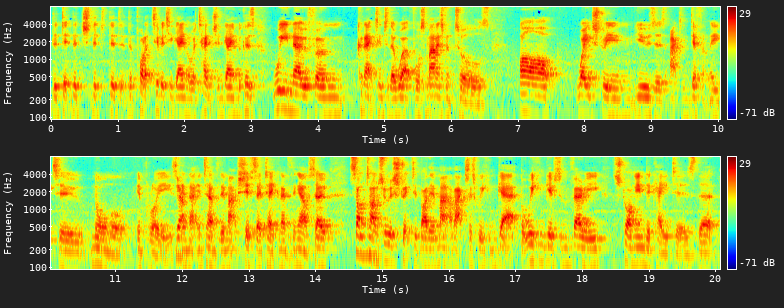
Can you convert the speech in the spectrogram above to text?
the the, the, the the productivity gain or retention gain, because we know from connecting to their workforce management tools, are WageStream users acting differently to normal employees Yeah. in that in terms of the amount of shifts they've taken, everything else. So sometimes we're restricted by the amount of access we can get, but we can give some very strong indicators that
